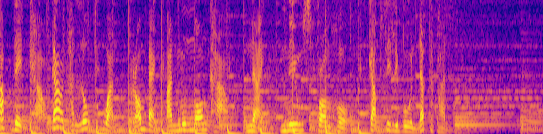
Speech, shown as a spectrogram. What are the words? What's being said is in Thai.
อัปเดตข่าวก้าวทันโลกทุกวัน พร้อมแบ่งปันมุมมองข่าวใน News from Home กับศิริบูลนัทพันธ์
